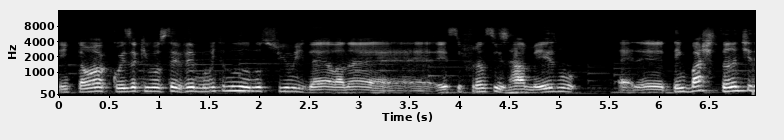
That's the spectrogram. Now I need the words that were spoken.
Então a coisa que você vê muito no, nos filmes dela né? É, esse Francis Ha mesmo é, é, tem bastante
